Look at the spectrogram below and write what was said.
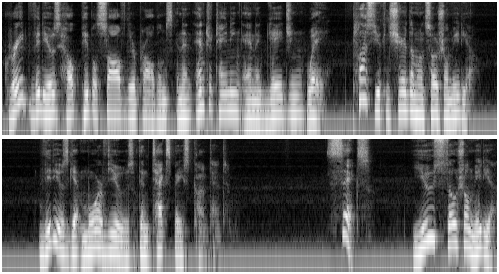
Great videos help people solve their problems in an entertaining and engaging way. Plus, you can share them on social media. Videos get more views than text based content. 6. Use social media.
